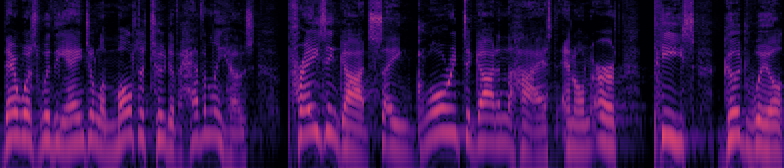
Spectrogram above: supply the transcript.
there was with the angel a multitude of heavenly hosts praising God, saying, Glory to God in the highest, and on earth, peace, goodwill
